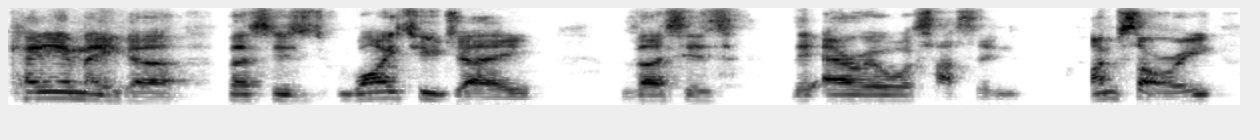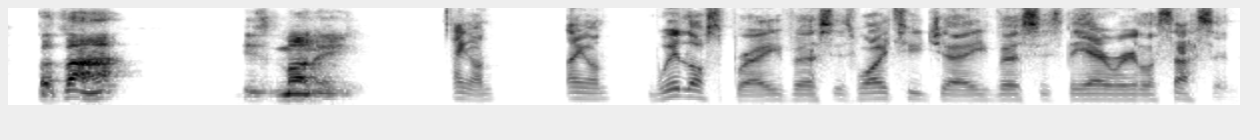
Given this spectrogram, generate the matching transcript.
Kenny Omega versus Y2J versus the Aerial Assassin. I'm sorry, but that is money. Hang on, hang on. Will Ospreay versus Y2J versus the Aerial Assassin.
